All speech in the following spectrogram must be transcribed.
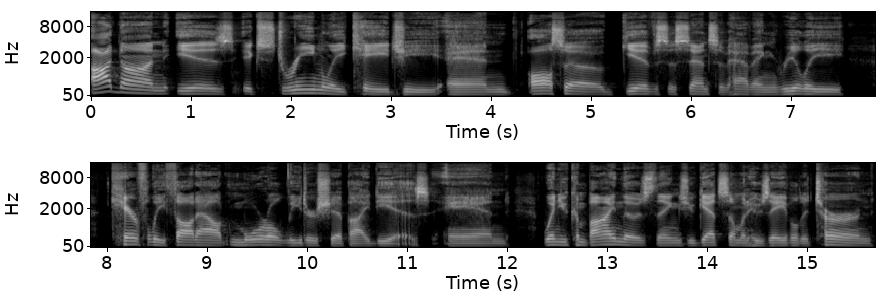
Adnan is extremely cagey and also gives a sense of having really carefully thought out moral leadership ideas. And when you combine those things, you get someone who's able to turn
